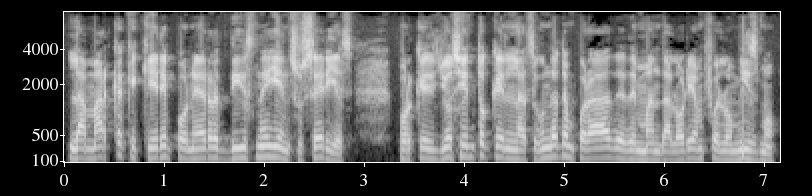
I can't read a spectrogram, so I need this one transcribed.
la marca que quiere poner Disney en sus series. Porque yo siento que en la segunda temporada de The Mandalorian fue lo mismo.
